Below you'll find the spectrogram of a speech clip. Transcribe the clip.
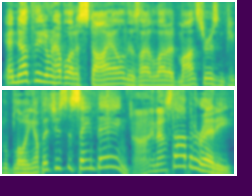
And not that they don't have a lot of style, and there's a lot, a lot of monsters and people blowing up. It's just the same thing. I know. Stop it already.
